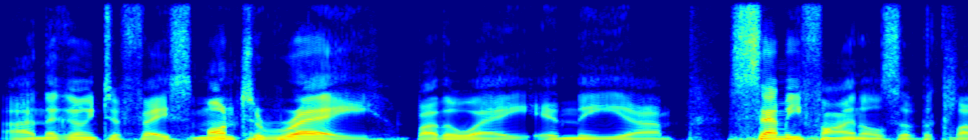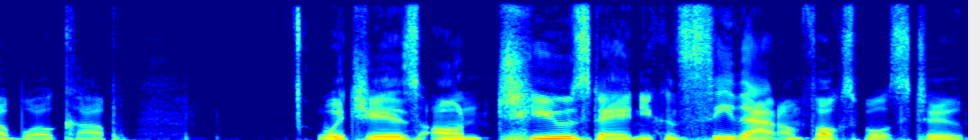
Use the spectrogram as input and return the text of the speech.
and they're going to face Monterrey, by the way, in the um, semi-finals of the Club World Cup, which is on Tuesday, and you can see that on Fox Sports 2.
